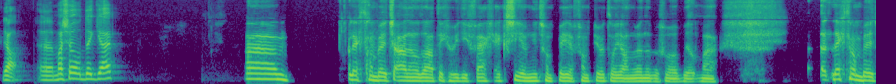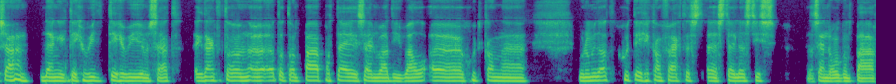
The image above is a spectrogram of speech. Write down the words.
ja. Uh, Marcel, wat denk jij? Um, ligt er een beetje aan inderdaad tegen wie die vecht. Ik zie hem niet van, P van Piotr Jan winnen bijvoorbeeld, maar het ligt er een beetje aan, denk ik, tegen wie, tegen wie hem zet. Ik denk dat er een, uh, dat er een paar partijen zijn waar die wel uh, goed kan, uh, hoe noem je dat, goed tegen kan vechten, stilistisch. Er zijn er ook een paar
